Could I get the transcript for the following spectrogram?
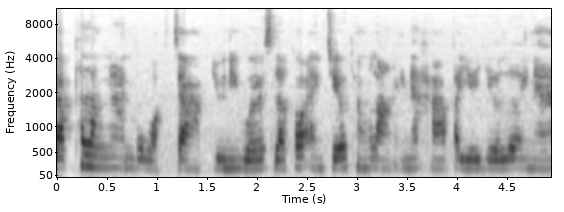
รับพลังงานบวกจาก Universe แล้วก็ Angel ทั้งหลายนะคะ ไปเยอะ ๆ เลยนะ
